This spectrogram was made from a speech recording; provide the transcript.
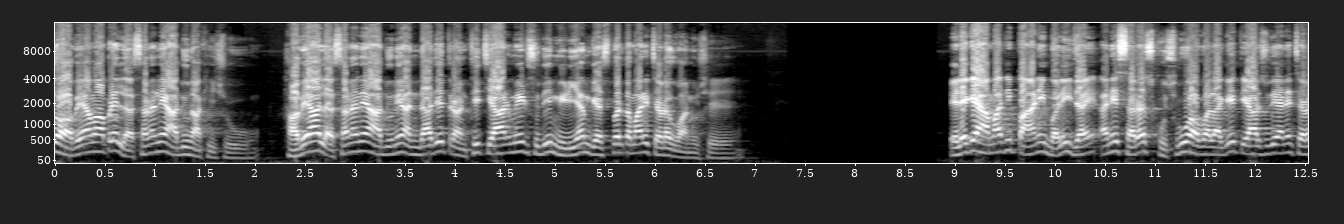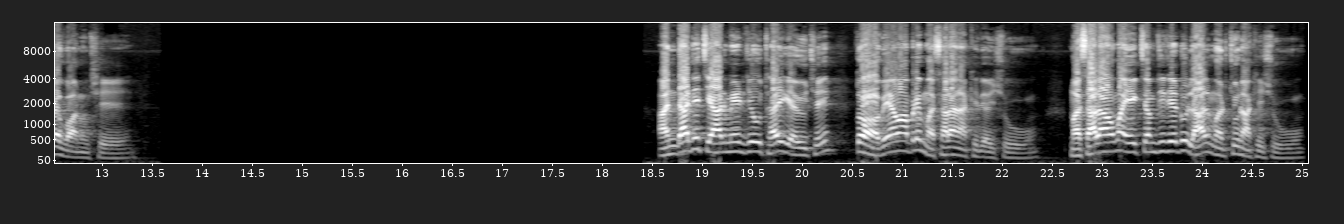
તો હવે આમાં આપણે લસણ અને આદુ નાખીશું. હવે આ લસણ અને આદુને અંદાજે ત્રણથી ચાર મિનિટ સુધી મીડિયમ ગેસ પર તમારે ચડવવાનું છે. એટલે કે આમાંથી પાણી બળી જાય અને સરસ ખુશ્બુ આવવા લાગે ત્યાર સુધી આને ચડવવાનું છે. અંદાજે ચાર મિનિટ જેવું થઈ ગયું છે, તો હવે આમાં આપણે મસાલા નાખી દઈશું. મસાલાઓમાં એક ચમચી જેટલું લાલ મરચું નાખીશું.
